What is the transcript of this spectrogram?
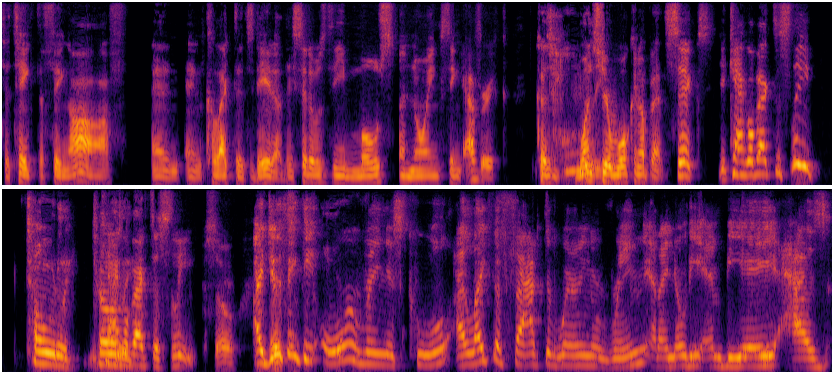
to take the thing off and and collect its data. They said it was the most annoying thing ever because totally. once you're woken up at six, you can't go back to sleep. Totally, totally. Can't go back to sleep. So I do think the Oura ring is cool. I like the fact of wearing a ring, and I know the NBA has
